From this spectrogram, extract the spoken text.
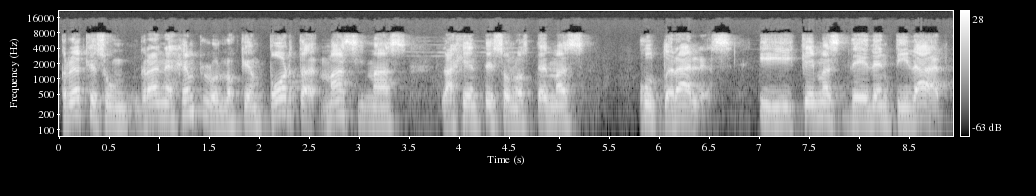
creo que es un gran ejemplo. Lo que importa más y más la gente son los temas culturales y temas de identidad.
